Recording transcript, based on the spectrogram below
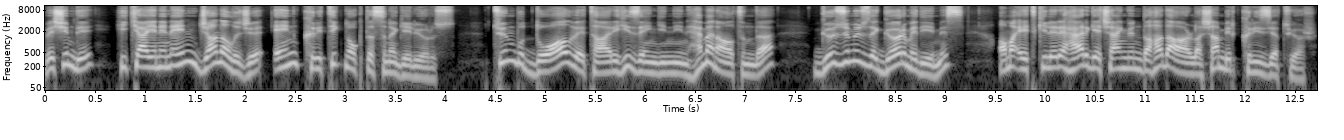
Ve şimdi hikayenin en can alıcı, en kritik noktasına geliyoruz. Tüm bu doğal ve tarihi zenginliğin hemen altında gözümüzle görmediğimiz ama etkileri her geçen gün daha da ağırlaşan bir kriz yatıyor.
